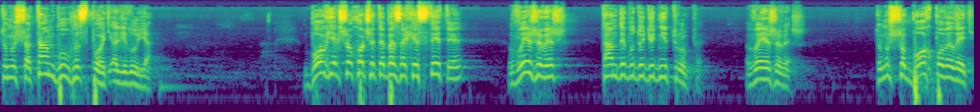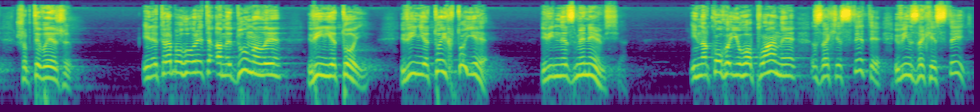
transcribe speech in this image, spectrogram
тому що там був Господь. Алілуя. Бог, якщо хоче тебе захистити, виживеш там, де будуть одні трупи. Виживеш. Тому що Бог повелить, щоб ти вижив. І не треба говорити, а ми думали, Він є той. Він є той, хто є. І він не змінився. І на кого його плани захистити, він захистить.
